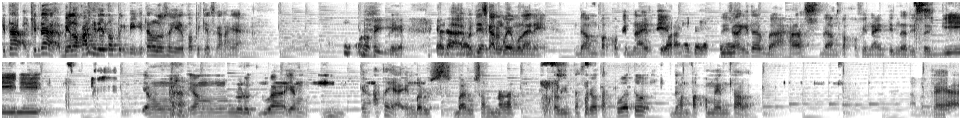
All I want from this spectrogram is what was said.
Kita kita belok lagi dari topik nih. Kita lurus lagi ke topiknya sekarang ya. oh iya. Ya udah, berarti sekarang gue yang mulai nih. Dampak COVID-19. orangnya semua. sekarang kita bahas dampak COVID-19 dari segi yang yang menurut gua yang yang apa ya yang baru barusan banget terlintas dari otak gua tuh dampak ke mental Apa tuh? kayak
